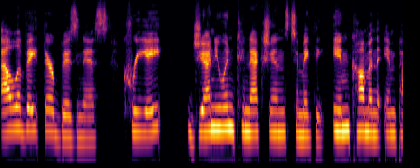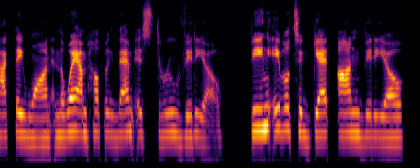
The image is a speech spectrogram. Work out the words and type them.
elevate their business, create genuine connections to make the income and the impact they want. And the way I'm helping them is through video, being able to get on video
